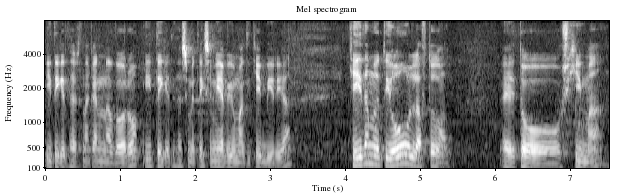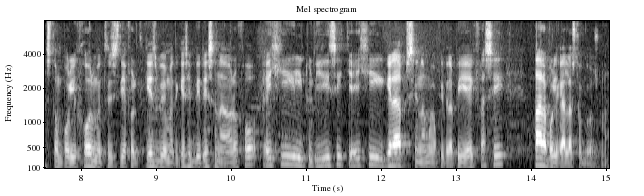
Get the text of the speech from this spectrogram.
είτε γιατί θα έρθει να κάνει ένα δώρο, είτε γιατί θα συμμετέχει σε μια βιωματική εμπειρία. Και είδαμε ότι όλο αυτό ε, το σχήμα στον πολυχώρο με τις διαφορετικές βιωματικές εμπειρίες ένα όροφο έχει λειτουργήσει και έχει γράψει, να μου επιτραπεί η έκφραση, πάρα πολύ καλά στον κόσμο.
